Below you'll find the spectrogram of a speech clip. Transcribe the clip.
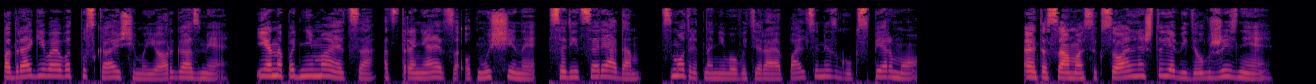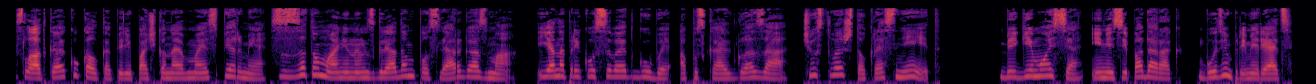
подрагивая в отпускающем ее оргазме. И она поднимается, отстраняется от мужчины, садится рядом, смотрит на него, вытирая пальцами с губ сперму. Это самое сексуальное, что я видел в жизни. Сладкая куколка, перепачканная в моей сперме, с затуманенным взглядом после оргазма. Яна прикусывает губы, опускает глаза, чувствуя, что краснеет. «Беги, мойся и неси подарок. Будем примерять».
